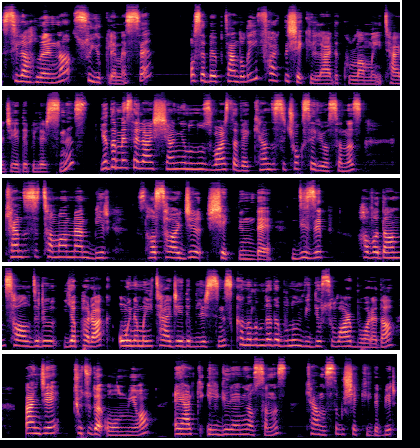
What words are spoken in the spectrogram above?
silahlarına su yüklemesi. O sebepten dolayı farklı şekillerde kullanmayı tercih edebilirsiniz. Ya da mesela Shanyun'unuz varsa ve kendisi çok seviyorsanız kendisi tamamen bir hasarcı şeklinde dizip havadan saldırı yaparak oynamayı tercih edebilirsiniz. Kanalımda da bunun videosu var bu arada. Bence kötü de olmuyor. Eğer ki ilgileniyorsanız kendisi bu şekilde bir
